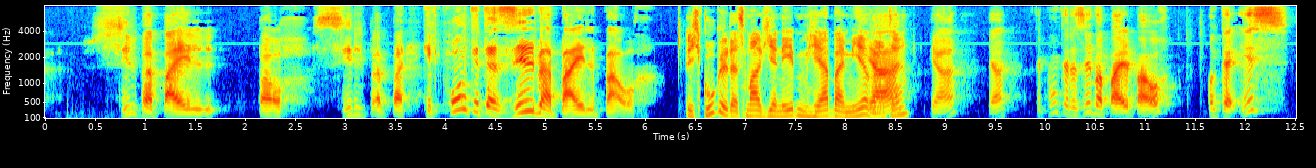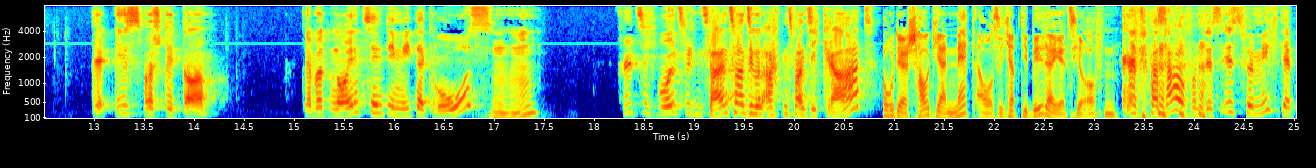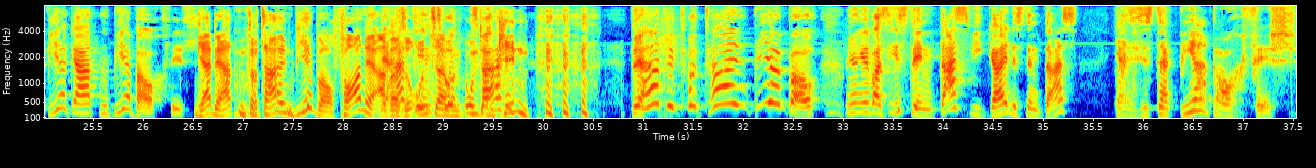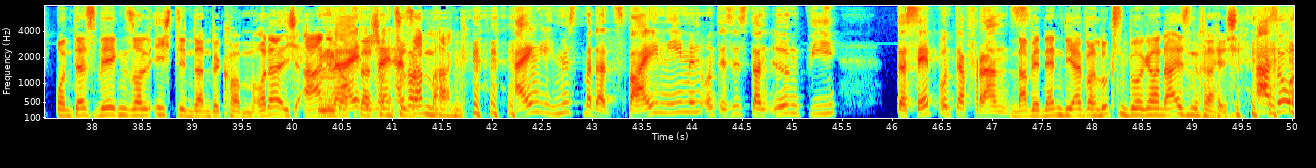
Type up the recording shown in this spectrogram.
Silberbeilbauch. Silberbeil, gepunkteter Silberbeilbauch. Ich google das mal hier nebenher bei mir, ja, warte. Ja, ja, gepunkteter Silberbeilbauch. Und der ist, der ist, was steht da? Der wird neun Zentimeter groß. Mhm. Fühlt sich wohl zwischen 22 und 28 Grad. Oh, der schaut ja nett aus. Ich habe die Bilder jetzt hier offen. Jetzt pass auf, und das ist für mich der Biergarten Bierbauchfisch. Ja, der hat einen totalen Bierbauch. Vorne, der aber so unterm, total, unterm Kinn. der hat einen totalen Bierbauch. Und Junge, was ist denn das? Wie geil ist denn das? Ja, das ist der Bierbauchfisch. Und deswegen soll ich den dann bekommen, oder? Ich ahne nein, doch da schon nein, Zusammenhang. eigentlich müsste man da zwei nehmen und es ist dann irgendwie der Sepp und der Franz. Na, wir nennen die einfach Luxemburger und Eisenreich. Ach so.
